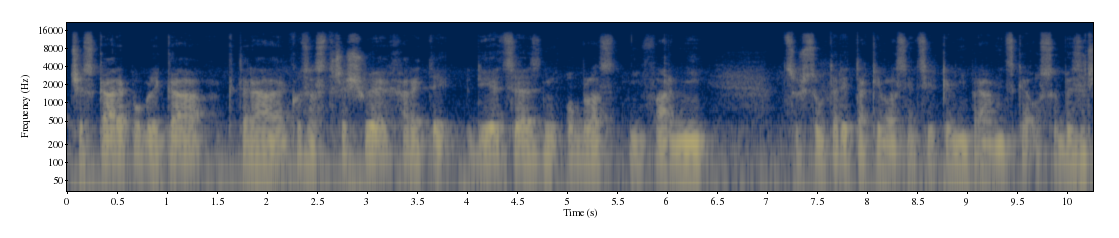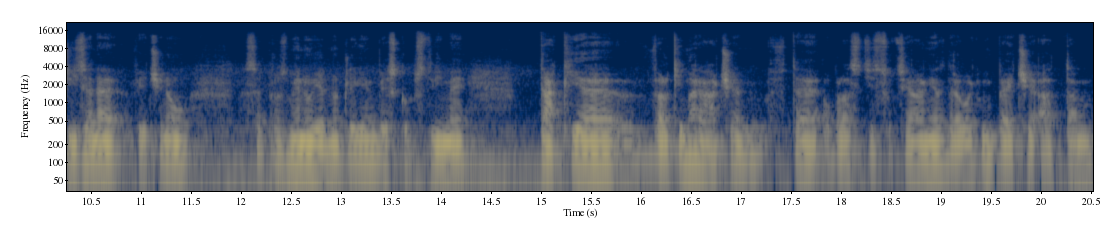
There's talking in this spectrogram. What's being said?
Česká republika, která jako zastřešuje charity diecézní, oblastní, farní, což jsou tedy taky vlastně církevní právnické osoby zřízené většinou se pro změnu jednotlivými biskupstvími, tak je velkým hráčem v té oblasti sociální a zdravotní péče a tam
